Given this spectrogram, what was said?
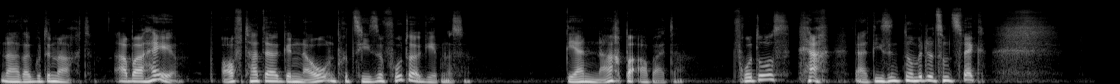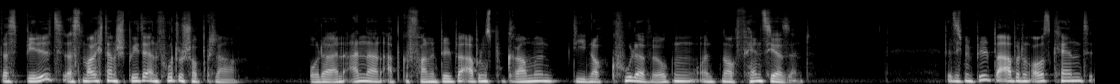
na, dann gute Nacht. Aber hey, oft hat er genau und präzise Fotoergebnisse. Der Nachbearbeiter. Fotos, ja, die sind nur Mittel zum Zweck. Das Bild, das mache ich dann später in Photoshop klar. Oder in anderen abgefahrenen Bildbearbeitungsprogrammen, die noch cooler wirken und noch fancier sind. Wer sich mit Bildbearbeitung auskennt,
